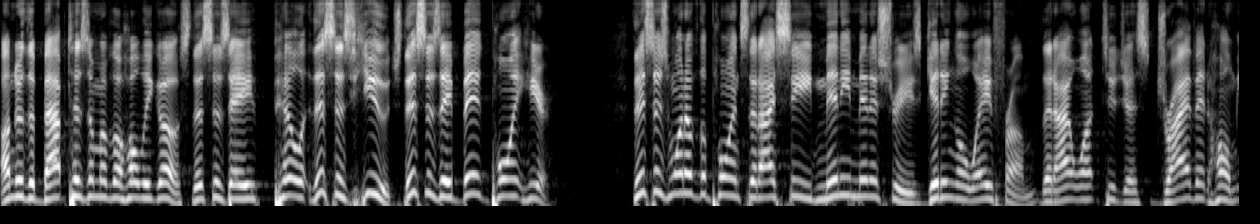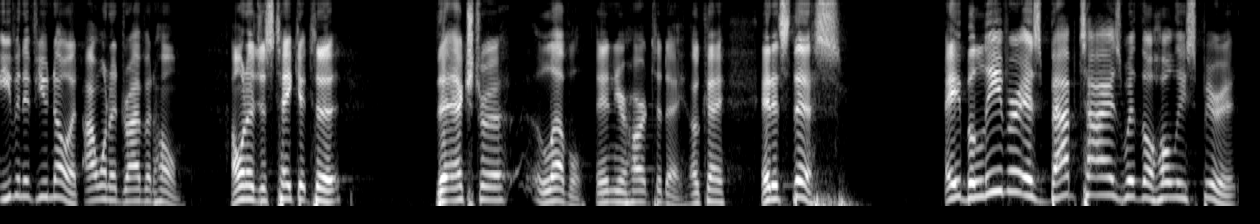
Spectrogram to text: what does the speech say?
under the baptism of the Holy Ghost, this is a pill. This is huge. This is a big point here. This is one of the points that I see many ministries getting away from that I want to just drive it home. Even if you know it, I want to drive it home. I want to just take it to the extra level in your heart today, okay? And it's this a believer is baptized with the Holy Spirit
